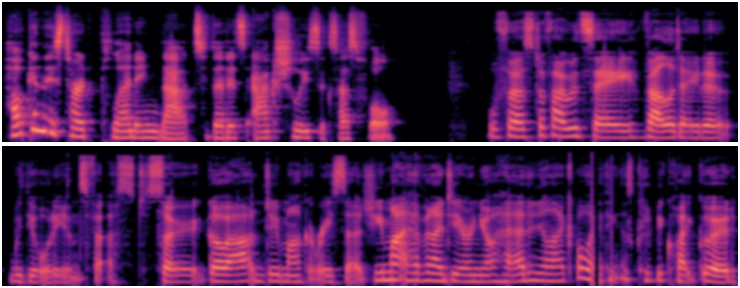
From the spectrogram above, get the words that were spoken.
How can they start planning that so that it's actually successful? Well, first off, I would say validate it with your audience first. So go out and do market research. You might have an idea in your head and you're like, oh, I think this could be quite good,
